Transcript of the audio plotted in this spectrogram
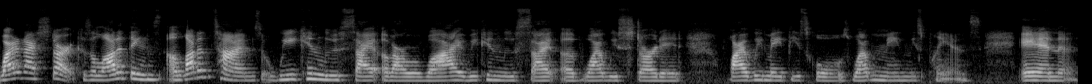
why did i start because a lot of things a lot of times we can lose sight of our why we can lose sight of why we started why we made these goals why we made these plans and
